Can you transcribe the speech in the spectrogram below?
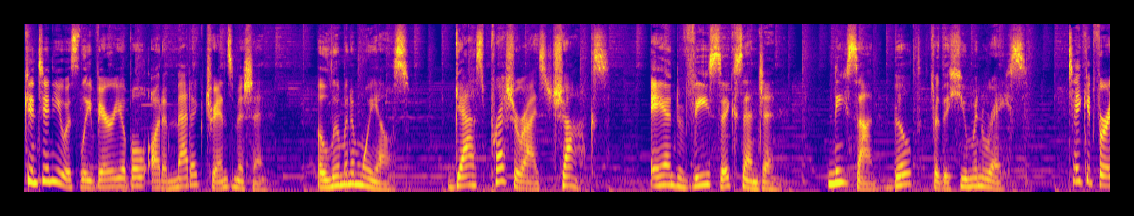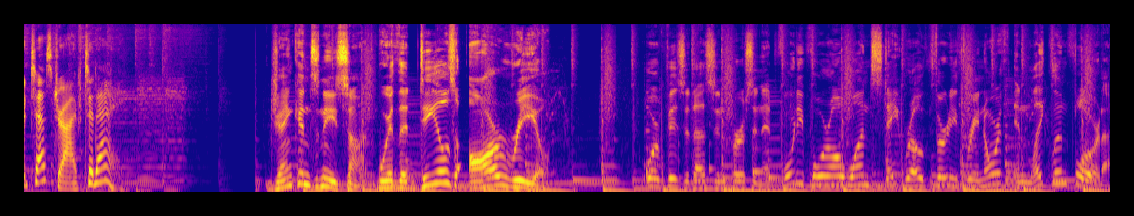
continuously variable automatic transmission, aluminum wheels, gas pressurized shocks, and V6 engine. Nissan, built for the human race. Take it for a test drive today. Jenkins Nissan, where the deals are real. Or visit us in person at 4401 State Road 33 North in Lakeland, Florida.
